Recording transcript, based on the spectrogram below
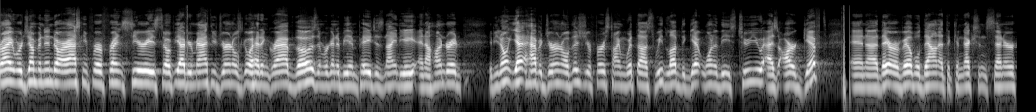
Right, we're jumping into our Asking for a Friend series. So if you have your Matthew journals, go ahead and grab those, and we're going to be in pages 98 and 100. If you don't yet have a journal, if this is your first time with us, we'd love to get one of these to you as our gift. And uh, they are available down at the Connection Center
